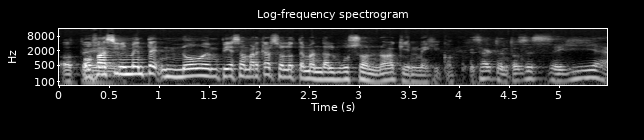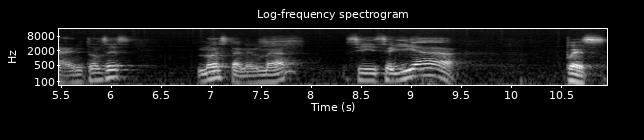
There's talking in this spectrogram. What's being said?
O o, te- fácilmente no empieza a marcar, solo te manda el buzón, ¿no? Aquí en México. Exacto, entonces seguía, entonces no está en el mar. Si seguía, pues,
